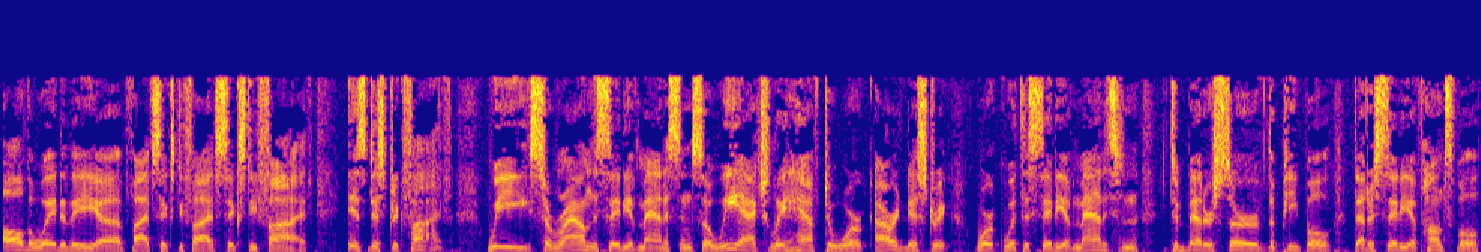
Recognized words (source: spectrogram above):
all the way to the uh, 565, 65 is District 5. We surround the city of Madison, so we actually have to work, our district, work with the city of Madison to better serve the people that are city of Huntsville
